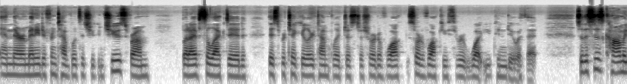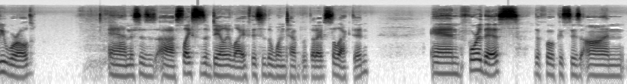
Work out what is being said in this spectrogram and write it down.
And there are many different templates that you can choose from, but I've selected this particular template just to sort of walk sort of walk you through what you can do with it. So this is Comedy World, and this is uh, Slices of Daily Life. This is the one template that I've selected, and for this, the focus is on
